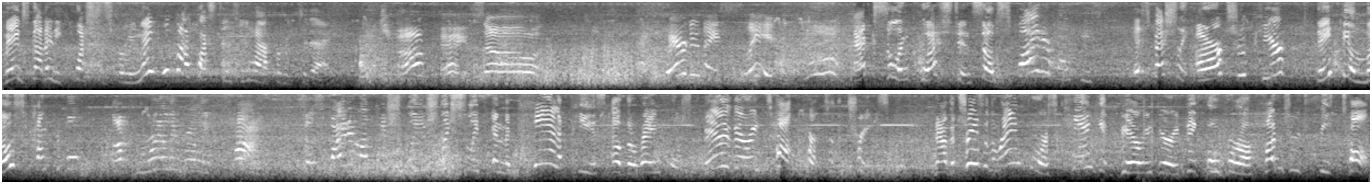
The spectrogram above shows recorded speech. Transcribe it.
Maeve's got any questions for me. Maeve, what kind of questions do you have for me today? Okay, so where do they sleep? Excellent question. So spider monkeys, especially our troop here, they feel most comfortable up really, really high. So spider monkeys usually sleep in the canopies of the rainforest, very, very top parts of the trees. Now the trees in the rainforest can get very, very big, over a hundred feet tall.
